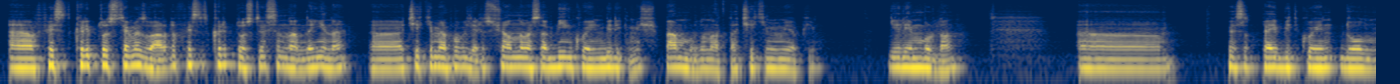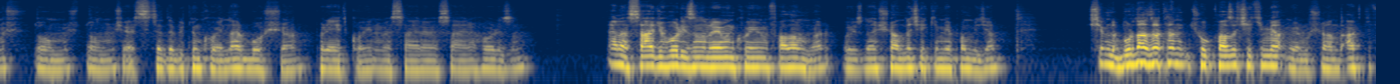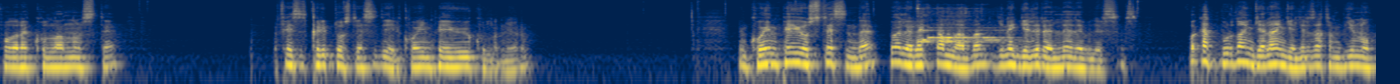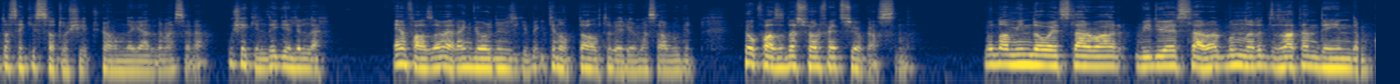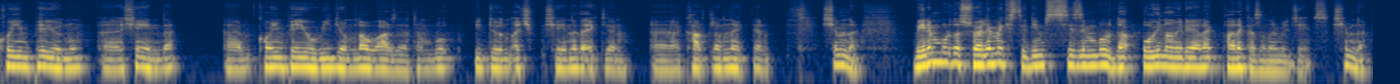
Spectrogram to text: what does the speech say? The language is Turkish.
e, Facet Crypto sitemiz vardı. Facet Crypto sitesinden de yine çekim yapabiliriz. Şu anda mesela 1000 coin birikmiş. Ben buradan hatta çekimimi yapayım. Geleyim buradan. E, Facet Pay Bitcoin dolmuş, dolmuş, dolmuş. Evet sitede bütün coinler boş şu an. Parade Coin vesaire vesaire. Horizon. Yani sadece Horizon Raven Coin falan var. O yüzden şu anda çekim yapamayacağım. Şimdi buradan zaten çok fazla çekim yapmıyorum şu anda. Aktif olarak kullandığım site. Crypto sitesi değil. CoinPayU'yu kullanıyorum. CoinPayu sitesinde böyle reklamlardan yine gelir elde edebilirsiniz. Fakat buradan gelen gelir zaten 1.8 Satoshi şu anda geldi mesela. Bu şekilde gelirler. En fazla veren gördüğünüz gibi 2.6 veriyor mesela bugün. Çok fazla da Surf Ads yok aslında. Buradan Window Ads'ler var, Video Ads'ler var. Bunları zaten değindim. CoinPayu'nun şeyinde, CoinPayu videomda var zaten. Bu videonun açık şeyine de eklerim. E, kartlarını eklerim. Şimdi benim burada söylemek istediğim sizin burada oyun oynayarak para kazanabileceğiniz. Şimdi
